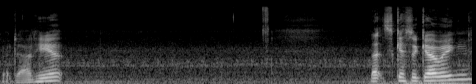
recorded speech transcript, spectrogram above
Go down here. Let's get it going.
